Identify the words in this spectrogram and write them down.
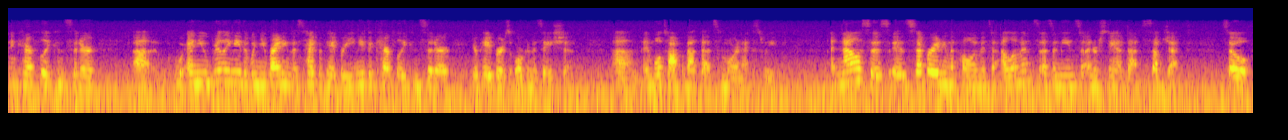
and carefully consider, uh, and you really need that when you're writing this type of paper, you need to carefully consider your paper's organization. Um, and we'll talk about that some more next week. Analysis is separating the poem into elements as a means to understand that subject. So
